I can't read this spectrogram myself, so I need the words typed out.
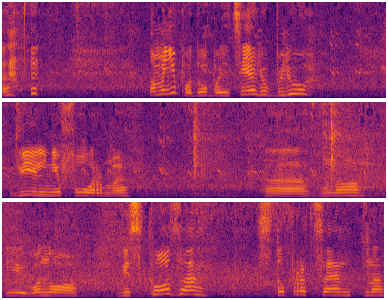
А мені подобається, я люблю вільні форми. Е, воно, і воно віскоза стопроцентна,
